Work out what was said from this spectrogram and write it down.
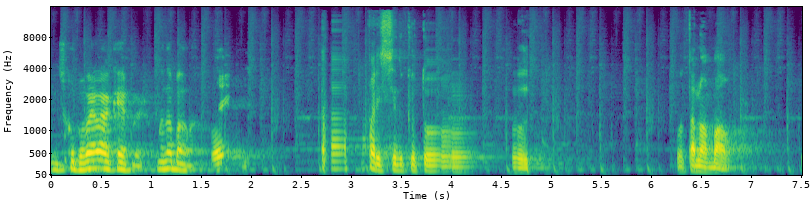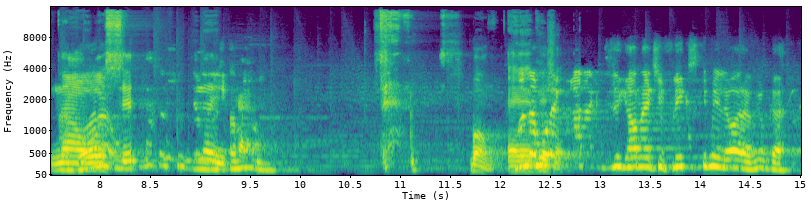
desculpa, vai lá, Kepler, manda bala. Oi? Tá parecendo que eu tô. Ou tá normal? Não, Agora, você tá, tá aí, tá Bom, é, Manda a molecada desligar o Netflix que melhora, viu, cara?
